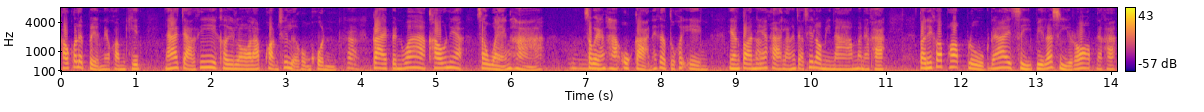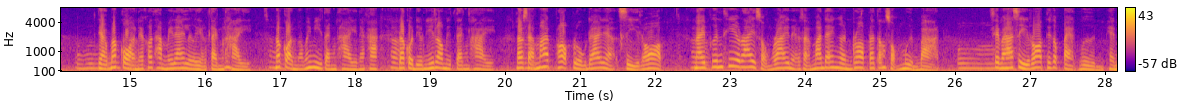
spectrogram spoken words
เขาก็เลยเปลี่ยนในวความคิดนะจากที่เคยรอรับความช่วยเหลือของคนค่ะกลายเป็นว่าเขาเนี่ยแสวงหาอืม แสวงหาโอกาสให้กับตัวเขาเอง อย่างตอนนี้ค่ะ หลังจากที่เรามีน้ำอะนะคะ ตอนนี้เขาเพาะปลูกได้ 4 ปีละ4รอบนะคะมอย่างเมื่อก่อนเนี่ยเขาทำไม่ได้เลยอย่างแตงไทยใช่เมื่อก่อนเราไม่มีแตงไทยนะคะค่ะปรากฏเดี๋ยวนี้เรามีแตงไทย เราสามารถเพาะปลูกได้เนี่ยสรอบค่ะในพื้นที่ไร่สองไร่เนี่ยสามารถได้เงินรอบละตั้ง20,000 บาทอ๋อใช่ไหมคะสี่รอบนี่ก็ 80,000 เห็น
